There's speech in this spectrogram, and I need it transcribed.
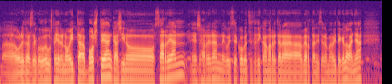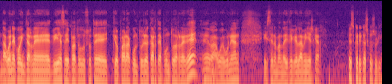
Ba, horretaz deko dugu, guztaiaren hogeita bostean, kasino zarrean, eh, zarreran, egoizeko betzetetik amarretara bertan izan emabitekela, baina dagoeneko internet bidez aipatu duzute txoparakulturelkartea.org, eh, ba, webunean, izan eman daitekela, mi esker. Eskerrik asko zuri.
